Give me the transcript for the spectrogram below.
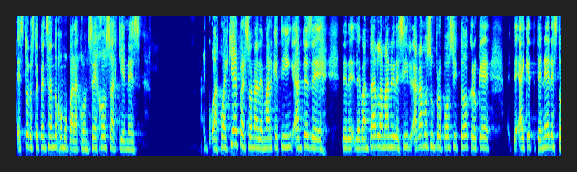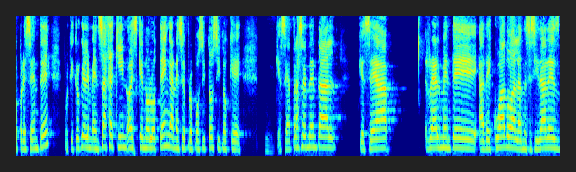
esto lo estoy pensando como para consejos a quienes, a cualquier persona de marketing, antes de, levantar la mano y decir, hagamos un propósito, creo que hay que tener esto presente, porque creo que el mensaje aquí no es que no lo tengan ese propósito, sino que, que sea trascendental, que sea realmente adecuado a las necesidades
